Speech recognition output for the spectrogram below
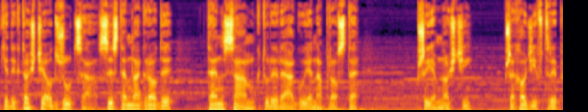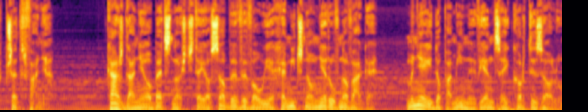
Kiedy ktoś cię odrzuca, system nagrody, ten sam, który reaguje na proste przyjemności, przechodzi w tryb przetrwania. Każda nieobecność tej osoby wywołuje chemiczną nierównowagę. Mniej dopaminy, więcej kortyzolu.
